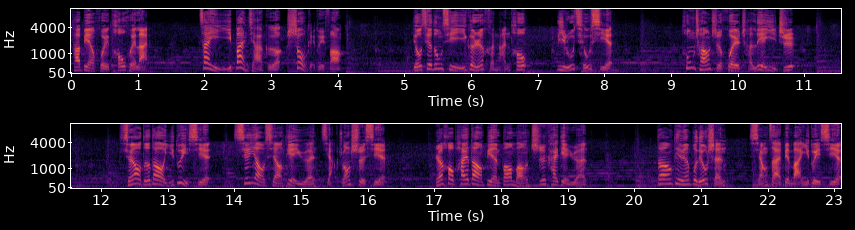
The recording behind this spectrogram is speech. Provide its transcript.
他便会偷回来，再以一半价格售给对方。有些东西一个人很难偷，例如球鞋。通常只会陈列一只。想要得到一对鞋，先要向店员假装试鞋，然后拍档便帮忙支开店员。当店员不留神，祥仔便把一对鞋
